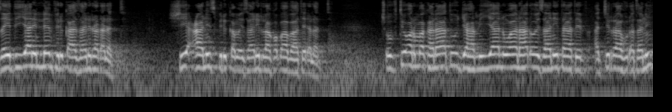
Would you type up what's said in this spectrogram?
zaydiyaan illeen firqaa isaaniirraa dhalatte shiicaanis firqama isaaniirraa kophaa baatee dhalatte cufti orma kanaatu jahamiyyaan waan haadhoo isaanii taateef achirraa fudhatanii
